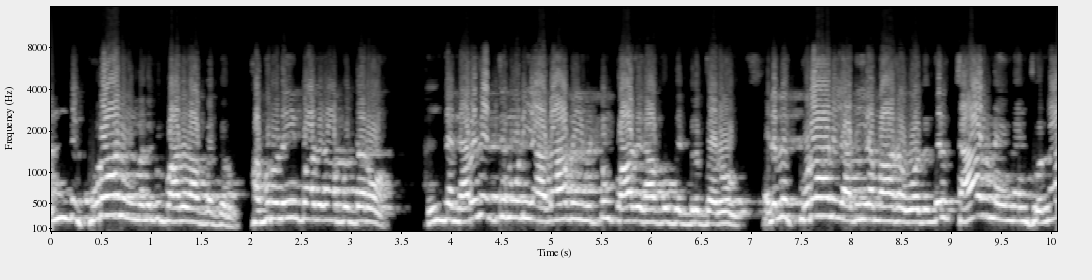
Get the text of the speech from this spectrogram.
அந்த குரான் உங்களுக்கு பாதுகாப்பு தரும். கபருளையும் பாதுகாப்பு தரும். அந்த நரகத்தினுடைய அதாவை விட்டும் பாதுகாப்பு பெற்று தரும். எனவே குரானை அதிகமாக ஓதுங்கள். காரணம் என்னன்னு சொன்னா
